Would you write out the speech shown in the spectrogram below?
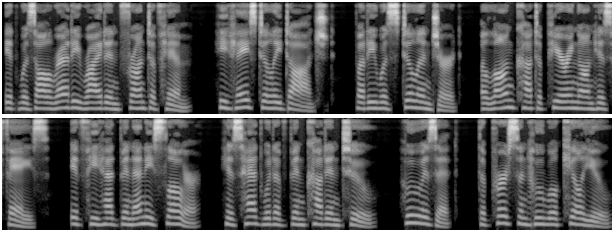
it was already right in front of him. He hastily dodged, but he was still injured, a long cut appearing on his face. If he had been any slower, his head would have been cut in two. Who is it? The person who will kill you.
